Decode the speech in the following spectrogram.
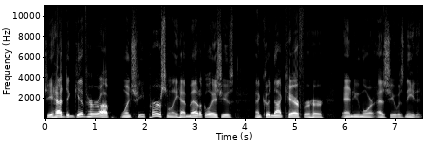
She had to give her up when she personally had medical issues and could not care for her anymore as she was needed.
